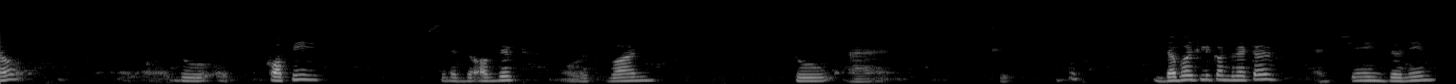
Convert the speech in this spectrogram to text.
now do copy select the object with 1 2 and 3 okay. Double click on the letter and change the name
